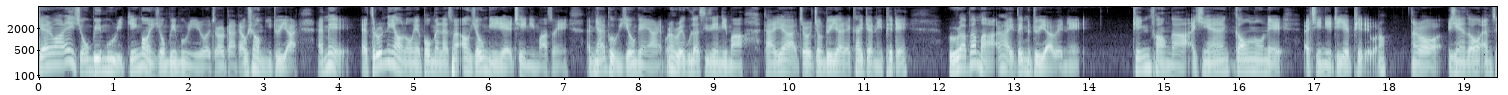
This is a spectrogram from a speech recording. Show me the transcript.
ကယ်ရမာရဲ့ရုံပေးမှုတွေကင်းကောင်ရဲ့ရုံပေးမှုတွေတော့ကျွန်တော်ဒါတောက်လျှောက်မြည်တွေ့ရတယ်။ဒါပေမဲ့အဲသူတို့နှစ်ယောက်လုံးရဲ့ပုံမှန်လက်ဆွဲအောက်ရုံနေတဲ့အခြေအနေမှာဆိုရင်အများကြီးပိုပြီးရုံကန်ရတယ်ပေါ့နော် regular season ဒီမှာဒါတွေကကျွန်တော်ကြုံတွေ့ရတဲ့ခိုက်တက်နေဖြစ်တယ်။ Rura ဘက်မှာအဲ့ဒါကြီးသိမတွေ့ရပဲနဲ့ King Found ကအရန်ကောင်းလွန်းတဲ့အခြေအနေတည်းရဖြစ်တယ်ပေါ့နော်။ အဲ့တော့အရင်ဆုံး M7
